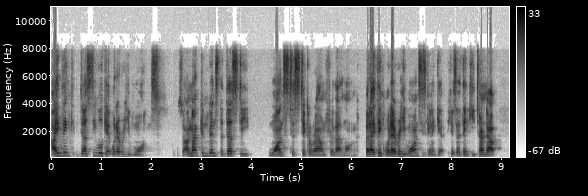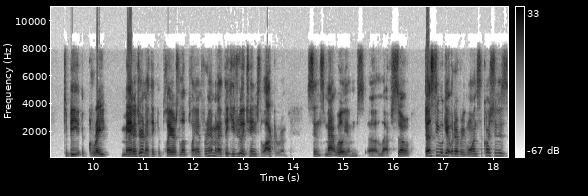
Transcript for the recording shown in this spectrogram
I think Dusty will get whatever he wants. So I'm not convinced that Dusty wants to stick around for that long. But I think whatever he wants, he's going to get because I think he turned out to be a great manager, and I think the players love playing for him, and I think he's really changed the locker room since Matt Williams uh, left. So Dusty will get whatever he wants. The question is,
